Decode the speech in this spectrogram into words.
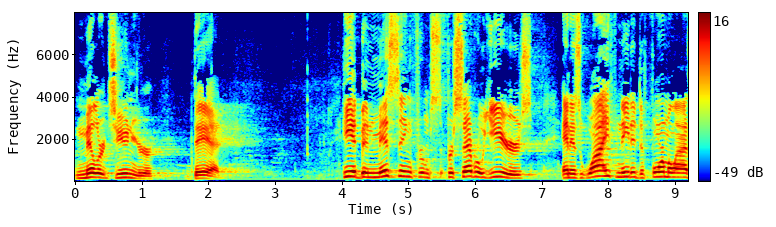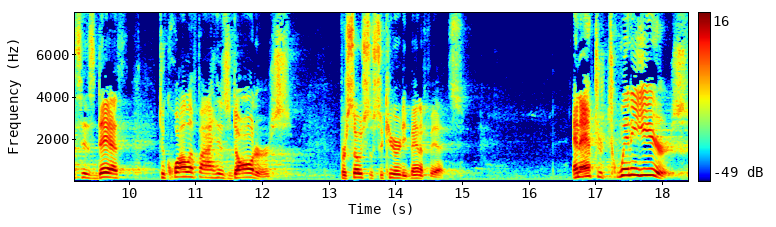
Miller Jr. dead. He had been missing from, for several years, and his wife needed to formalize his death to qualify his daughters for Social Security benefits. And after 20 years,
